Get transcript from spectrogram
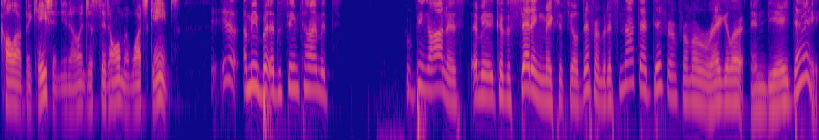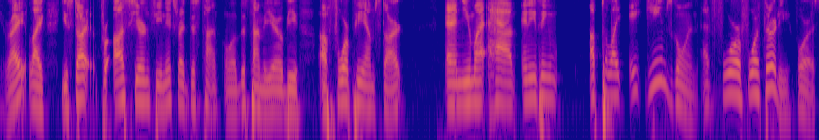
call out vacation, you know, and just sit home and watch games. Yeah, I mean, but at the same time, it's being honest, I mean, because the setting makes it feel different, but it's not that different from a regular NBA day, right? Like you start for us here in Phoenix, right? This time, well, this time of year, it'll be a 4 p.m. start, and you might have anything up to like eight games going at four or 4:30 for us,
